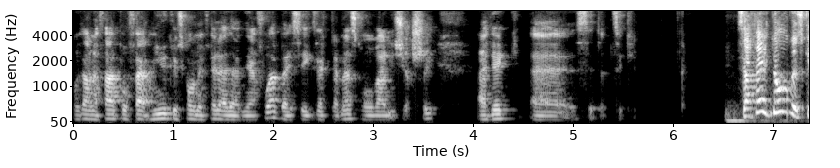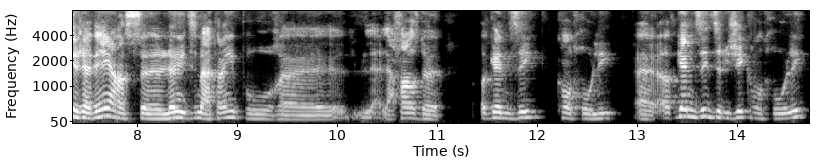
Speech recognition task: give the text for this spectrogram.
on est en affaire pour faire mieux que ce qu'on a fait la dernière fois, ben, c'est exactement ce qu'on va aller chercher avec euh, cette optique-là. Ça fait le tour de ce que j'avais en ce lundi matin pour euh, la, phase de organiser, contrôler, euh, organiser, diriger, contrôler.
